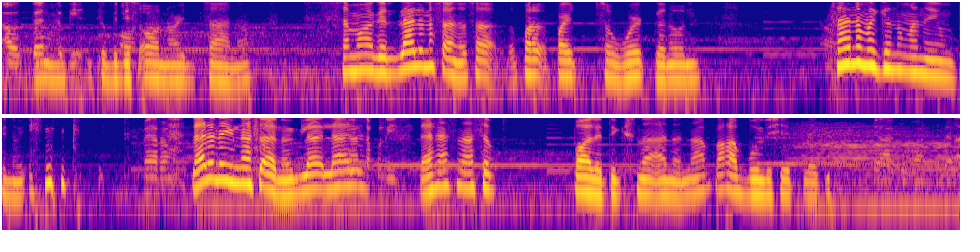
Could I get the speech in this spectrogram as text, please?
out than to Mm, be to be dishonored. sa ano. Sa mga gan lalo na sa ano sa par- part sa work ganun. Sana may ganung ano yung Pinoy merong lalo na yung nasa ano la, lalo, nasa politika lalo na sa nasa politics na ano, napaka bullshit like. ginagawa nila.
